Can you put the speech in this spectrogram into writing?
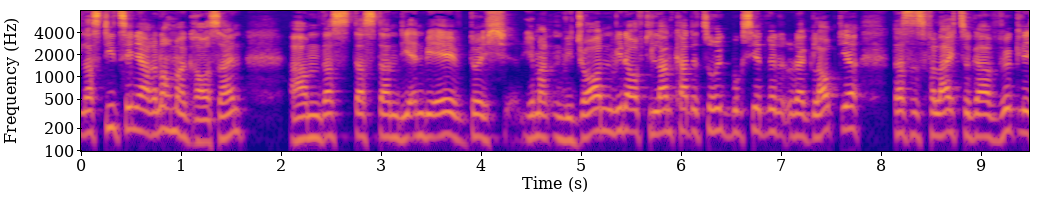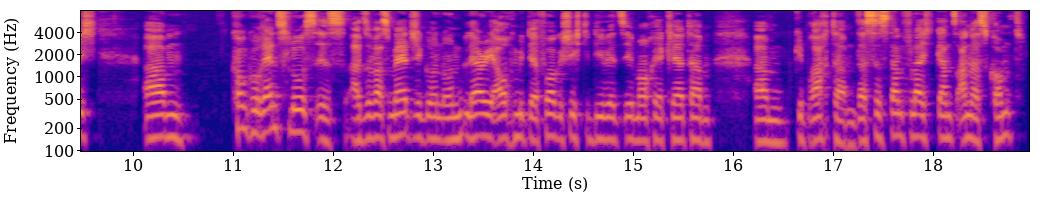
lass die zehn Jahre nochmal graus sein, ähm, dass, dass dann die NBA durch jemanden wie Jordan wieder auf die Landkarte zurückbuxiert wird? Oder glaubt ihr, dass es vielleicht sogar wirklich ähm, konkurrenzlos ist, also was Magic und, und Larry auch mit der Vorgeschichte, die wir jetzt eben auch erklärt haben, ähm, gebracht haben, dass es dann vielleicht ganz anders kommt?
